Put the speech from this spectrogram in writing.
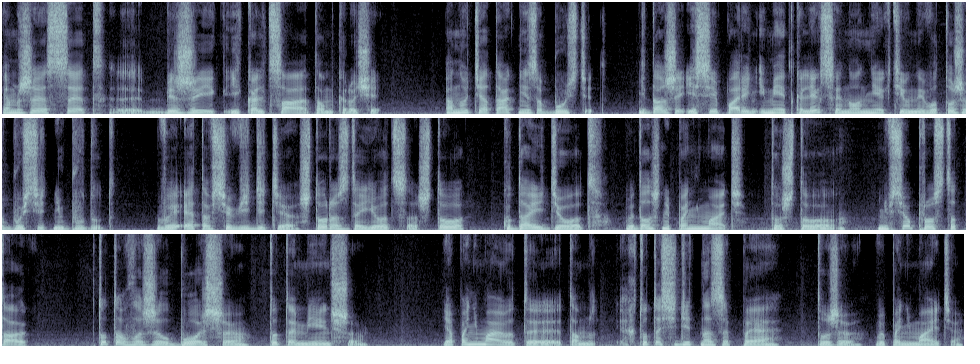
МЖ сет, э, бежи и кольца, там, короче, оно тебя так не забустит. И даже если парень имеет коллекции, но он не активный, его тоже бустить не будут. Вы это все видите, что раздается, что куда идет. Вы должны понимать то, что не все просто так. Кто-то вложил больше, кто-то меньше. Я понимаю, э, там кто-то сидит на ЗП, тоже вы понимаете.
